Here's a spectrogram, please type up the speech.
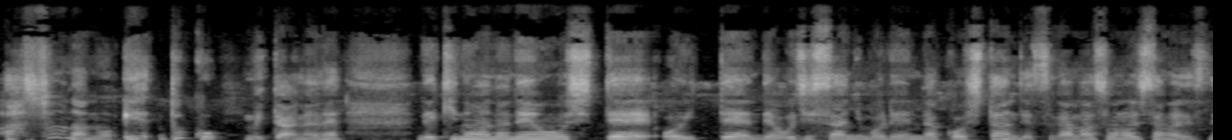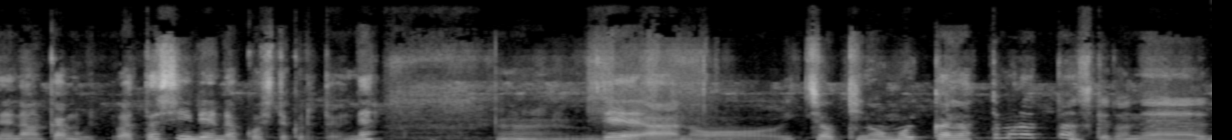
あ、そうなの？え、どこ？みたいなね。で、昨日あの念を押しておいて、で、おじさんにも連絡をしたんですが、まあ、そのおじさんがですね、何回も私に連絡をしてくるというね。うん、であの一応昨日もう一回やってもらったんですけどね。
